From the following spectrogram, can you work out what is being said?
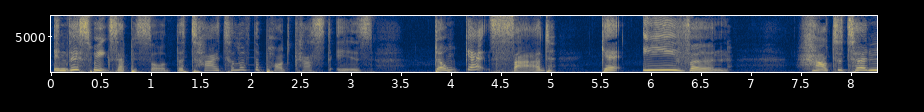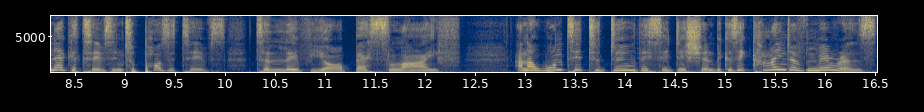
in this week's episode, the title of the podcast is Don't Get Sad, Get Even how to turn negatives into positives to live your best life. And I wanted to do this edition because it kind of mirrors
